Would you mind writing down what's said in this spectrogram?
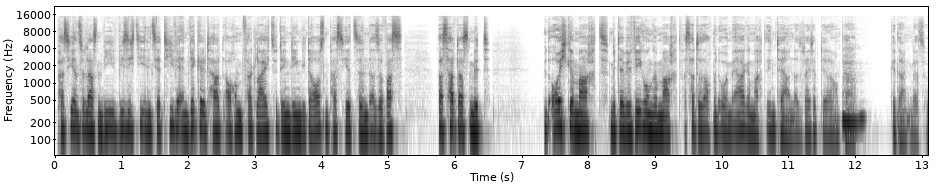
passieren zu lassen, wie, wie sich die Initiative entwickelt hat, auch im Vergleich zu den Dingen, die draußen passiert sind. Also was, was hat das mit, mit euch gemacht, mit der Bewegung gemacht? Was hat das auch mit OMR gemacht intern? Also vielleicht habt ihr da noch ein paar mhm. Gedanken dazu.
